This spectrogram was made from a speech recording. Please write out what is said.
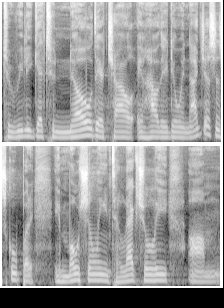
to really get to know their child and how they're doing, not just in school, but emotionally, intellectually, um,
